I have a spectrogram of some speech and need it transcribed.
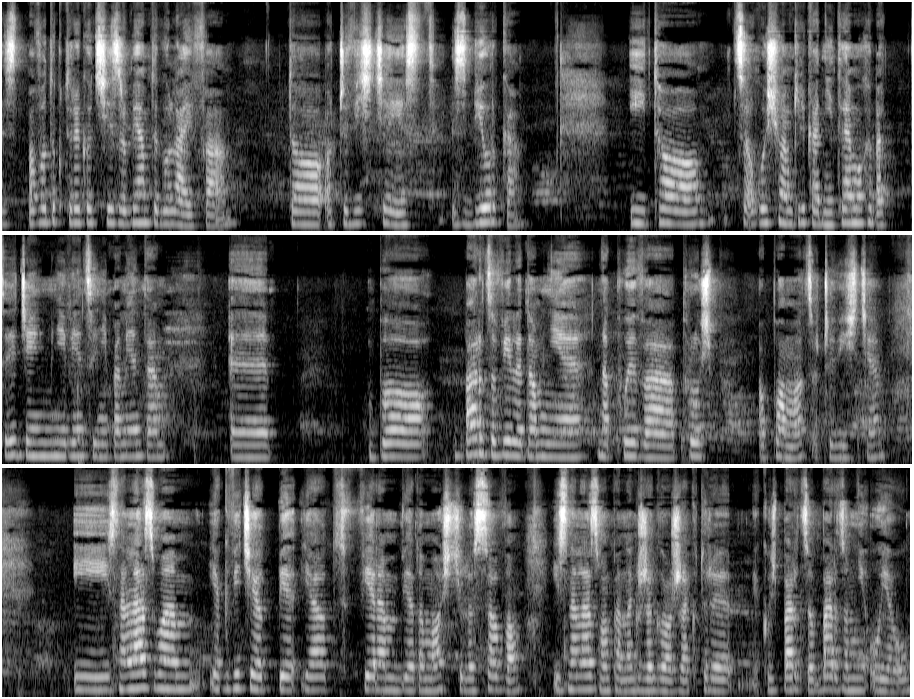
y, z powodu którego dzisiaj zrobiłam tego live'a, to oczywiście jest zbiórka. I to, co ogłosiłam kilka dni temu, chyba tydzień mniej więcej, nie pamiętam, y, bo bardzo wiele do mnie napływa próśb o pomoc, oczywiście. I znalazłam, jak wiecie, ja otwieram wiadomości losowo i znalazłam pana Grzegorza, który jakoś bardzo, bardzo mnie ujął.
